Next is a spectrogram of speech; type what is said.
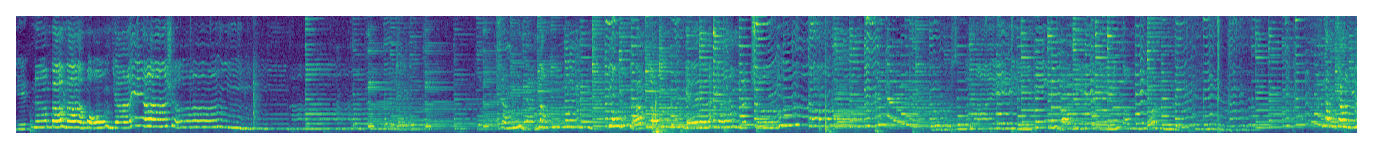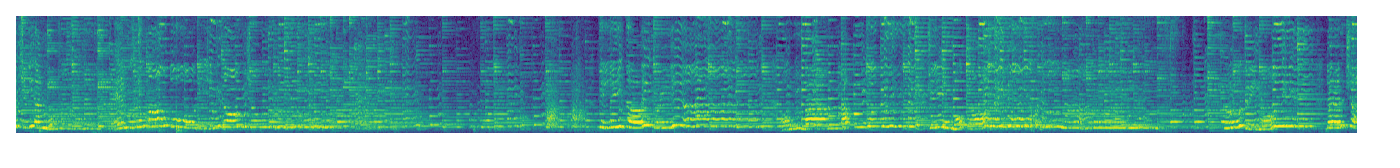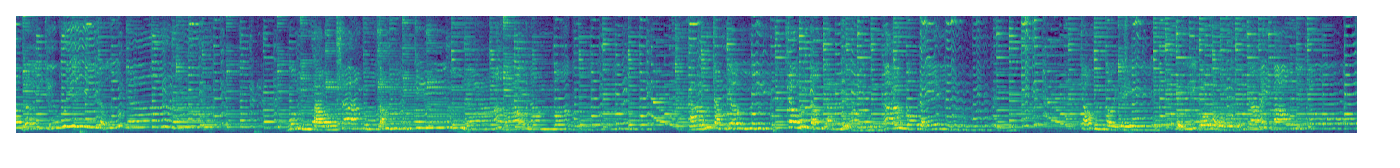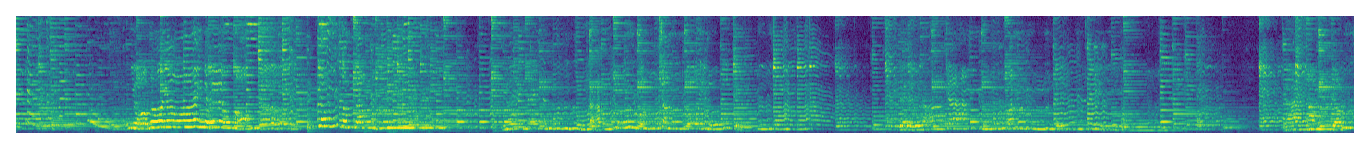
Việt Nam bao la mộng giải sơn Sông nhà năm giống lạc long Hãy subscribe cho kênh Ghiền Mì Gõ Để không bỏ lỡ những video hấp dẫn giàu sang sông chiến đã bao năm thảm trong dân sống trong thành lòng đang nô lên trong thời kỳ lòng dần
